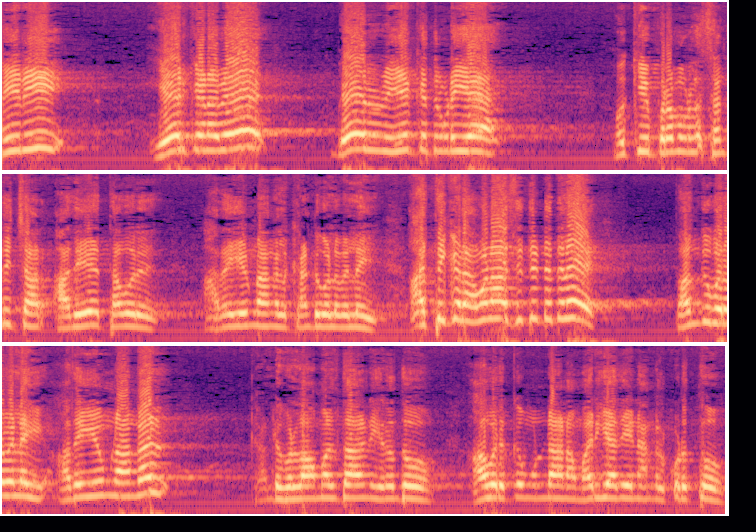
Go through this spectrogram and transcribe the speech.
மீறி ஏற்கனவே வேறொரு இயக்கத்தினுடைய முக்கிய பிரமுகளை சந்திச்சார். அதே தவறு. அதையும் நாங்கள் கண்டுகொள்ளவில்லை. அத்திக்கட அவனாசி திட்டத்திலே பங்கு பெறவில்லை. அதையும் நாங்கள் கண்டுகொள்ளாமல் தான் இருந்தோம். அவருக்கும் உண்டான மரியாதையை நாங்கள் கொடுத்தோம்.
